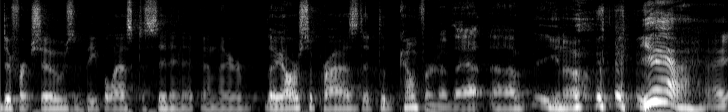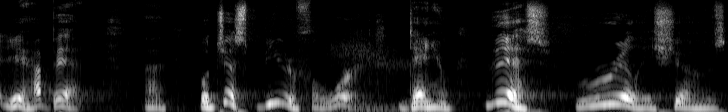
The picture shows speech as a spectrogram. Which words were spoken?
different shows, and people ask to sit in it, and they're they are surprised at the comfort of that. Uh, you know. yeah, I, yeah, I bet. Uh, well, just beautiful work, Daniel. This really shows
